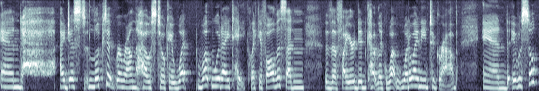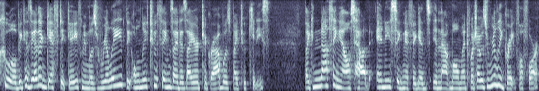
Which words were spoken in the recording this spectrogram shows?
And I just looked at around the house to okay, what what would I take? Like if all of a sudden the fire did cut, like what what do I need to grab? And it was so cool because the other gift it gave me was really the only two things I desired to grab was my two kitties. Like nothing else had any significance in that moment, which I was really grateful for.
